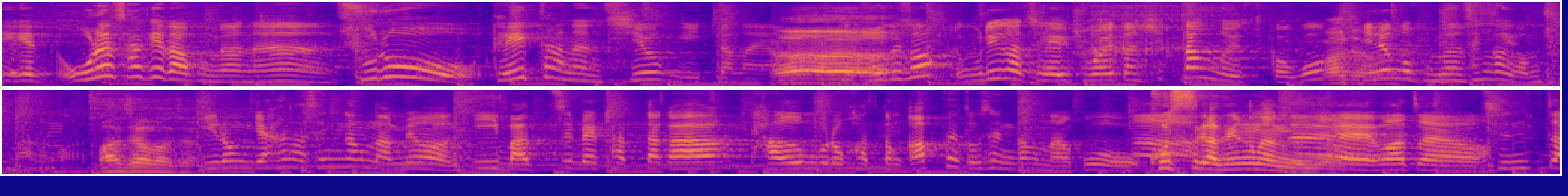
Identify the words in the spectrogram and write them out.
이게 오래 사귀다 보면은 주로 데이트하는 지역이 있잖아요. 아, 아, 아. 거기서 우리가 제일 좋아했던 식당도 있을 거고 맞아, 이런 거 보면 생각이 엄청 나는 것 같아요. 맞아 맞아. 이런 게 하나 생각나면 이 맛집에 갔다가 다음으로 갔던 카페도 생각나고 코스가 생각나는군요 네 맞아요 진짜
